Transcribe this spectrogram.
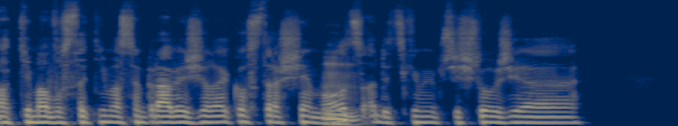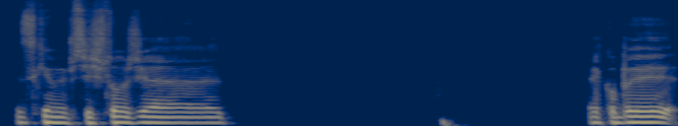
a těma ostatníma jsem právě žil jako strašně moc Mm. a vždycky mi přišlo, že vždycky mi přišlo, že jakoby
